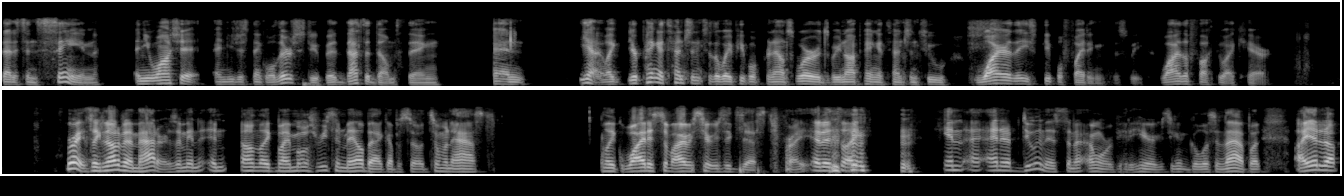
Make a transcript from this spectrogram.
that it's insane. And you watch it and you just think, well, they're stupid. That's a dumb thing. And yeah, like you're paying attention to the way people pronounce words, but you're not paying attention to why are these people fighting this week? Why the fuck do I care? Right. It's like none of it matters. I mean, and on like my most recent mailbag episode, someone asked, like, why does Survivor Series exist? Right. And it's like, and I ended up doing this, and I, won't repeat it here because you can go listen to that. But I ended up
